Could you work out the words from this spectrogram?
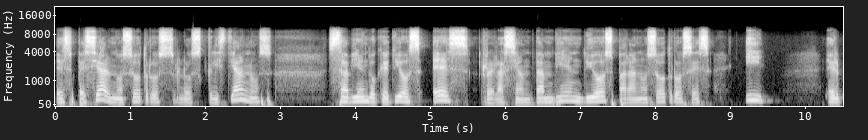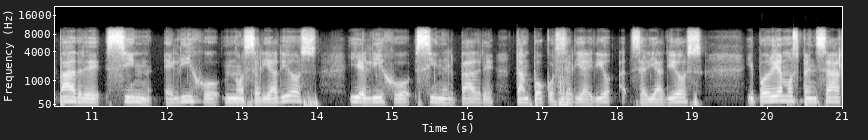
especial nosotros los cristianos, sabiendo que Dios es relación. También Dios para nosotros es y. El Padre sin el Hijo no sería Dios y el Hijo sin el Padre tampoco sería Dios. Sería Dios. Y podríamos pensar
